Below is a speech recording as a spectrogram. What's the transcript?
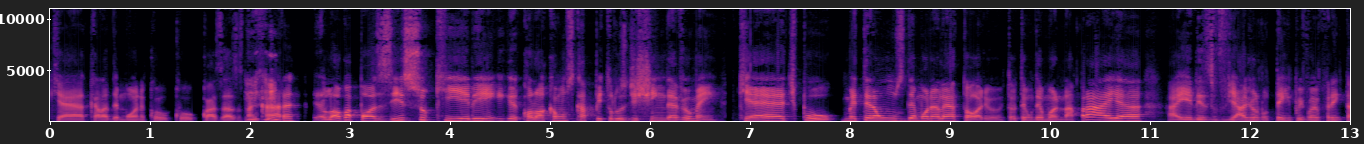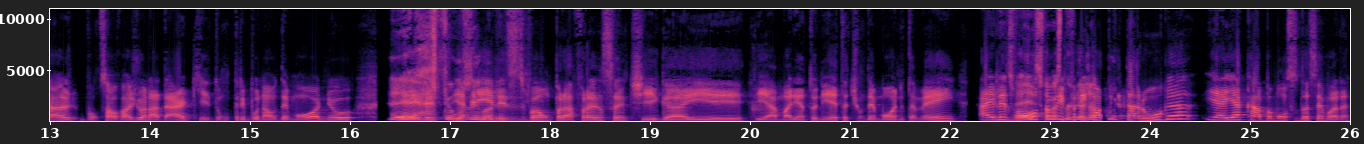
que é aquela demônia com, com, com as asas uhum. na cara. Logo após isso que ele, ele, coloca uns capítulos de Shin Devilman, que é, tipo, meteram uns demônios aleatórios. Então tem um demônio na praia, aí eles viajam no tempo e vão enfrentar, vão salvar Joana Dark de um tribunal demônio. É, e eles, e aí eles vão pra França antiga e, e a Maria Antonieta tinha um demônio também. Aí eles é, voltam e enfrentam a tartaruga e aí acaba Monstro da Semana.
